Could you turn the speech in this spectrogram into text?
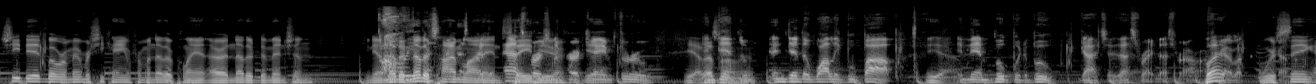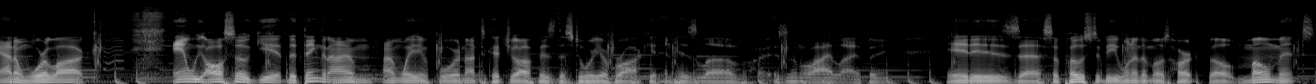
she did. But remember, she came from another planet or another dimension. You know, Oh, another yeah, another that's right, that's timeline right. and the past stayed version here. of her yeah, came through yeah, and that's did what the I'm- and did the Wally Boop Bop yeah. and then boop with a boop. Gotcha. That's right. That's right. I But about that. we're seeing Adam Warlock, and we also get the thing that I'm I'm waiting for. Not to cut you off, is the story of Rocket and his love is an Lylla thing. It is uh, supposed to be one of the most heartfelt moments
